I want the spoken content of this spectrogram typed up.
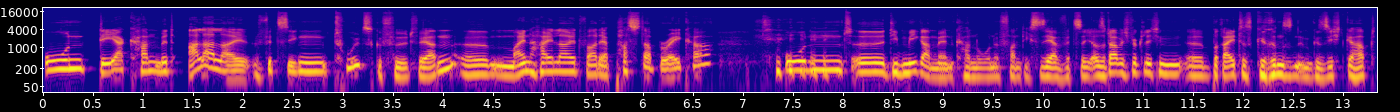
Und der kann mit allerlei witzigen Tools gefüllt werden. Äh, mein Highlight war der Pasta Breaker und äh, die Mega Man-Kanone fand ich sehr witzig. Also da habe ich wirklich ein äh, breites Grinsen im Gesicht gehabt,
